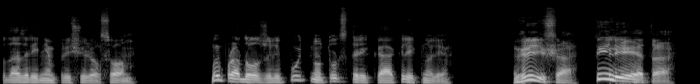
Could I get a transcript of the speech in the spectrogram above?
подозрением прищурился он. Мы продолжили путь, но тут старика окликнули. «Гриша, ты ли это?»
